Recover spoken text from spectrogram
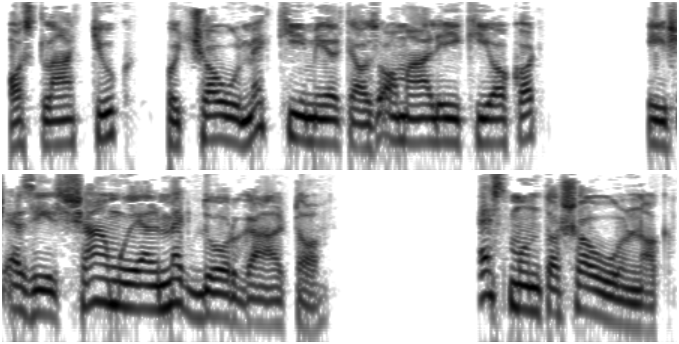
Azt látjuk, hogy Saul megkímélte az amálékiakat, és ezért Sámuel megdorgálta. Ezt mondta Saulnak.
